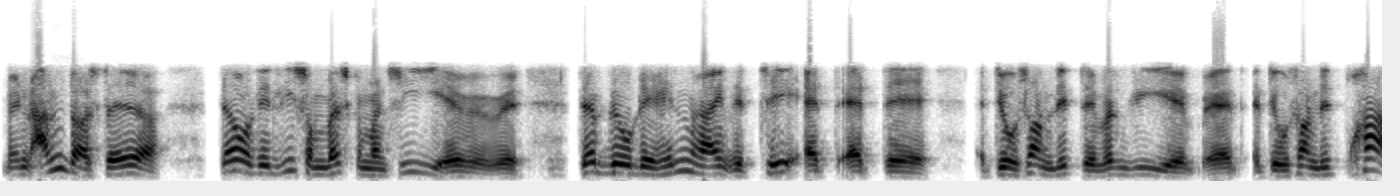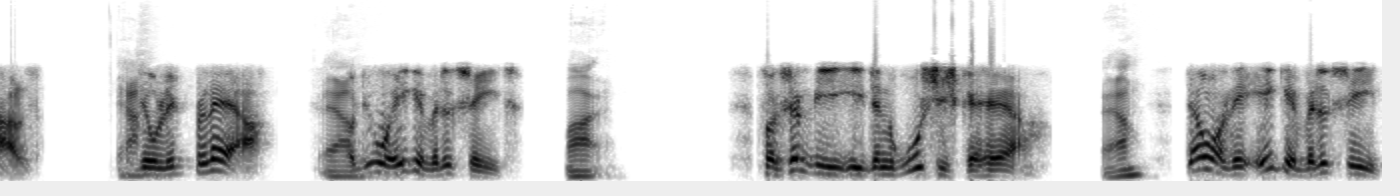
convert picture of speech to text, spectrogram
Men andre steder, der var det ligesom, hvad skal man sige, øh, der blev det henregnet til, at, at, øh, at det var sådan lidt, hvad skal man sige, at, at det var sådan lidt pral. Ja. Det var lidt blær, ja. og det var ikke velset. Nej, For eksempel i, i den russiske her, ja. der var det ikke velset,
